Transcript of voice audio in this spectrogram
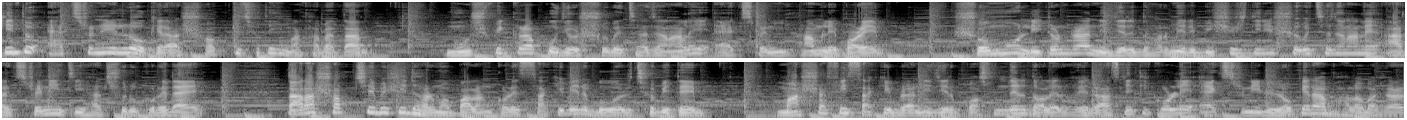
কিন্তু এক শ্রেণির লোকেরা সব কিছুতেই মাথা ব্যথা। মুশফিকরা পুজোর শুভেচ্ছা জানালে এক শ্রেণি হামলে পড়ে। সৌম্য লিটনরা নিজের ধর্মের বিশেষ দিনের শুভেচ্ছা জানালে আরেক শ্রেণি জিহাদ শুরু করে দেয়। তারা সবচেয়ে বেশি ধর্ম পালন করে সাকিবের বউয়ের ছবিতে। মাশরাফি সাকিবরা নিজের পছন্দের দলের হয়ে রাজনীতি করলে এক শ্রেণির লোকেরা ভালোবাসার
